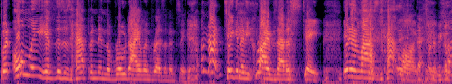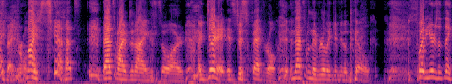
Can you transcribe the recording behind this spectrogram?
But only if this has happened in the Rhode Island residency. I'm not taking any crimes out of state. It didn't last that long. That's when it becomes my, federal. My, yeah, that's that's why I'm denying it so hard. I did it. It's just federal, and that's when they really give you the bill. But here's the thing.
